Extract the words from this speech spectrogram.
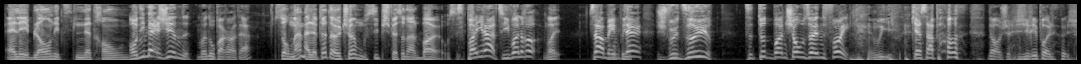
Elle est blonde, des petites lunettes rondes. On imagine monoparental. Sûrement, mais elle a peut-être un chum aussi, puis je fais ça dans le beurre aussi. C'est pas grave, tu y voleras. Ouais. Tu sais, en même temps, je veux dire, c'est toute bonne chose a une fin. oui. Que ça passe. Non, je j'irai pas là. Je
